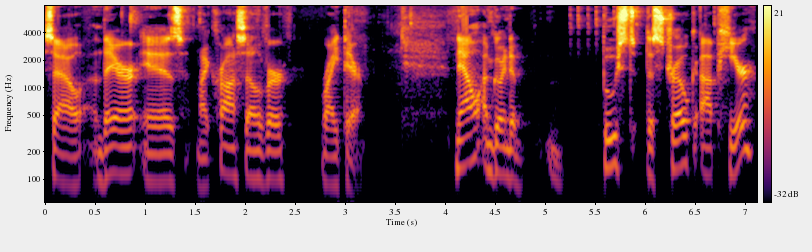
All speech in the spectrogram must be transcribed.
so there is my crossover right there. Now I'm going to boost the stroke up here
